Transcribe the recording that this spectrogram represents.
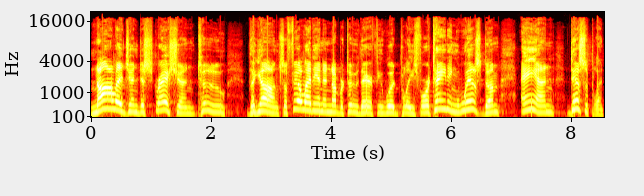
knowledge and discretion to the young. So fill that in in number two there, if you would please, for attaining wisdom and discipline.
